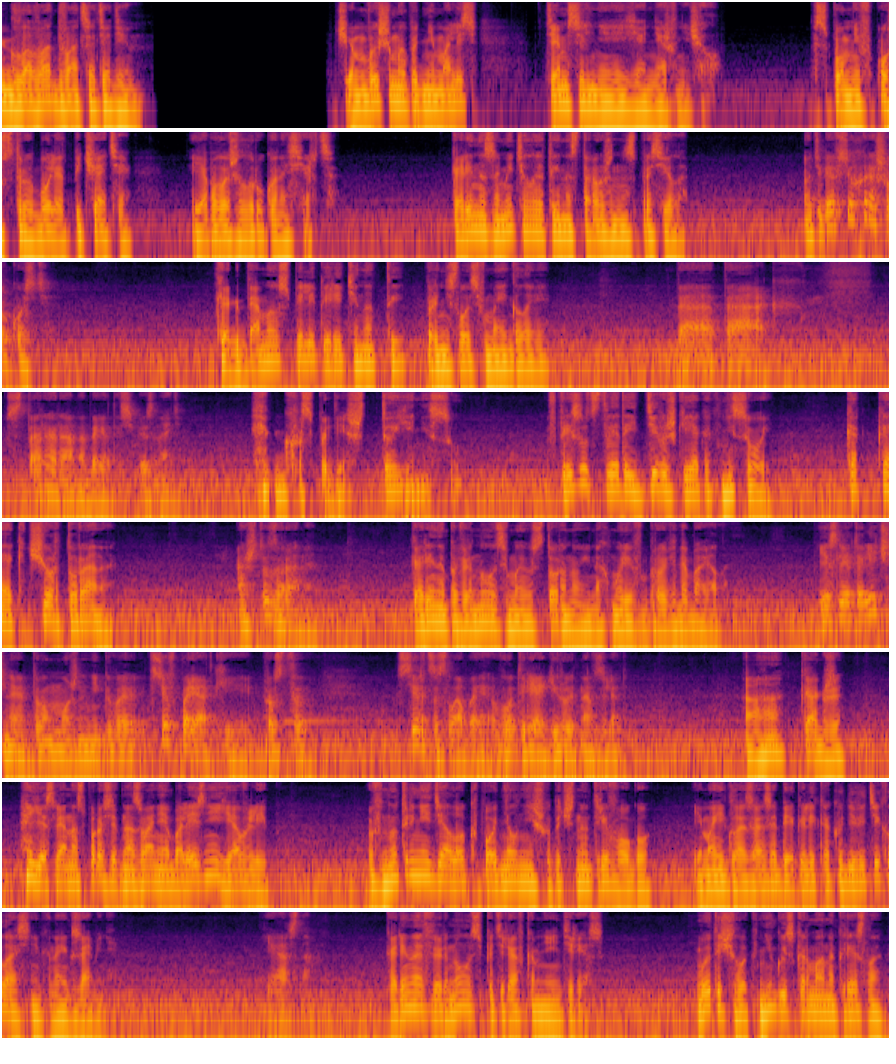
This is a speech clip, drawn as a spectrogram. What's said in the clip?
Глава 21. Чем выше мы поднимались, тем сильнее я нервничал. Вспомнив острую боль от печати, я положил руку на сердце. Карина заметила это и настороженно спросила. «У тебя все хорошо, Костя?» «Когда мы успели перейти на «ты», пронеслось в моей голове. «Да так, старая рана дает о себе знать». Господи, что я несу? В присутствии этой девушки я как не свой. Какая к черту рана? А что за рана? Карина повернулась в мою сторону и, нахмурив брови, добавила. Если это личное, то можно не говорить. Все в порядке, просто сердце слабое, вот и реагирует на взлет. Ага, как же. Если она спросит название болезни, я влип. Внутренний диалог поднял нешуточную тревогу, и мои глаза забегали, как у девятиклассника на экзамене. Ясно. Карина отвернулась, потеряв ко мне интерес вытащила книгу из кармана кресла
